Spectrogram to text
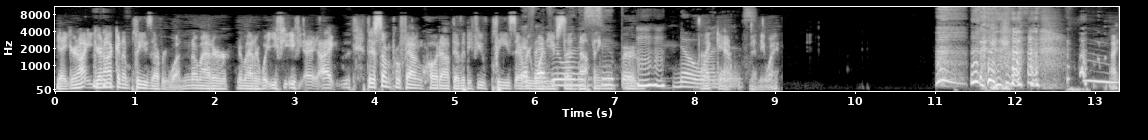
Yeah, you're not you're not going to please everyone, no matter no matter what. If you, if I, I, there's some profound quote out there that if you please everyone, you've said nothing. super. or- hmm No I one can't is. anyway. I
